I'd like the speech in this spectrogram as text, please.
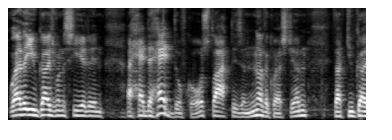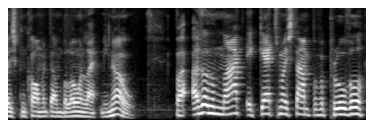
whether you guys want to see it in a head-to-head, of course, that is another question that you guys can comment down below and let me know. But other than that, it gets my stamp of approval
